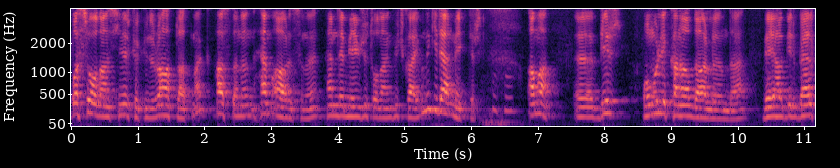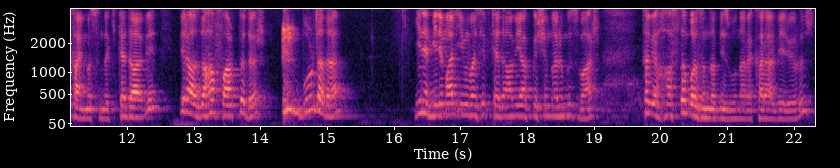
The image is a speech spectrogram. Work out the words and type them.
bası olan sinir kökünü rahatlatmak, hastanın hem ağrısını hem de mevcut olan güç kaybını gidermektir. Ama e, bir omurilik kanal darlığında veya bir bel kaymasındaki tedavi biraz daha farklıdır. Burada da yine minimal invazif tedavi yaklaşımlarımız var. Tabii hasta bazında biz bunlara karar veriyoruz.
